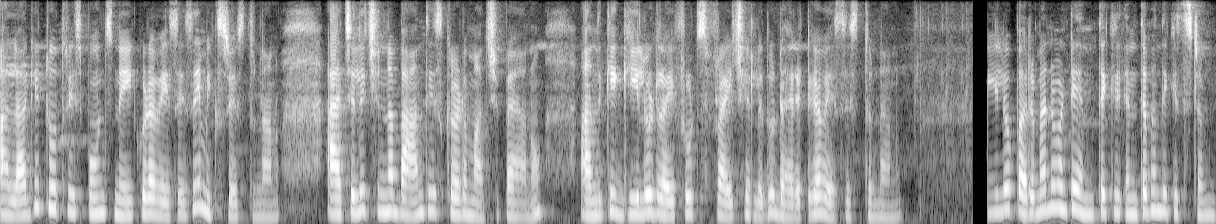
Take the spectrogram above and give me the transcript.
అలాగే టూ త్రీ స్పూన్స్ నెయ్యి కూడా వేసేసి మిక్స్ చేస్తున్నాను. యాక్చువల్లీ చిన్న బ్యాన్ తీసుకురావడం మర్చిపోయాను. అందుకే గీలో డ్రై ఫ్రూట్స్ ఫ్రై చేయలేదు డైరెక్ట్గా వేసేస్తున్నాను. మీలో పరమాన్నం అంటే ఎంత ఎంతమందికి ఇష్టం?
